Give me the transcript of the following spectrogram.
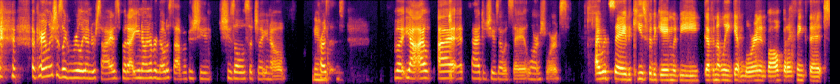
Apparently, she's like really undersized, but I, you know, I never noticed that because she she's always such a you know Yeah. presence. But yeah, I I if I had to choose, I would say Lauren Schwartz. I would say the keys for the game would be definitely get Lauren involved, but I think that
